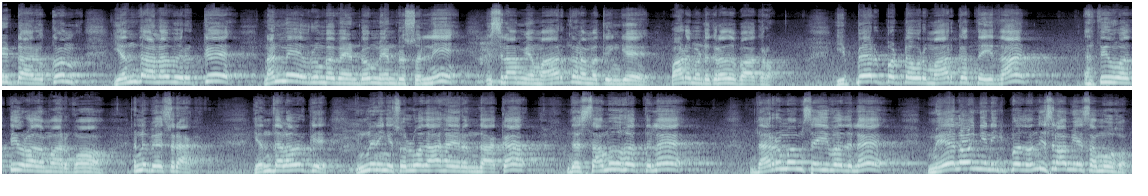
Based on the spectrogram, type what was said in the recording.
வீட்டாருக்கும் எந்த அளவிற்கு நன்மையை விரும்ப வேண்டும் என்று சொல்லி இஸ்லாமிய மார்க்கம் நமக்கு இங்கே பாடம் எடுக்கிறத பார்க்குறோம். இப்பேற்பட்ட ஒரு மார்க்கத்தை தான் தீவிர தீவிரவாதமாக இருக்கும் என்று பேசுகிறாங்க எந்த அளவுக்கு இன்னும் நீங்கள் சொல்வதாக இருந்தாக்கா இந்த சமூகத்தில் தர்மம் செய்வதில் மேலோங்கி நிற்பது வந்து இஸ்லாமிய சமூகம்.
